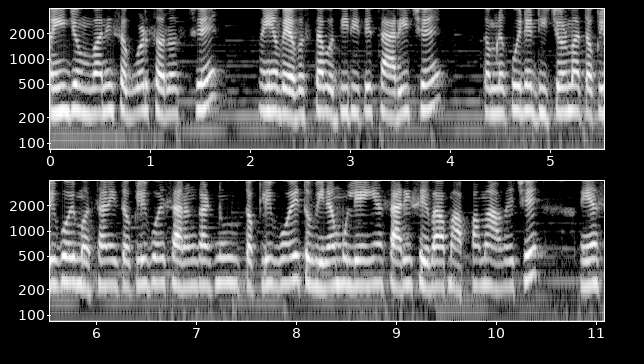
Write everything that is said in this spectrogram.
અહીં જમવાની સગવડ સરસ છે. અહીંયા વ્યવસ્થા બધી રીતે સારી છે. તમને કોઈને ઢીચણમાં તકલીફ હોય મસાની તકલીફ હોય સારંગાંઠનું તકલીફ હોય, તો વિનામૂલ્યે અહીંયા સારી સેવા આપવામાં આવે છે. અહીંયા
